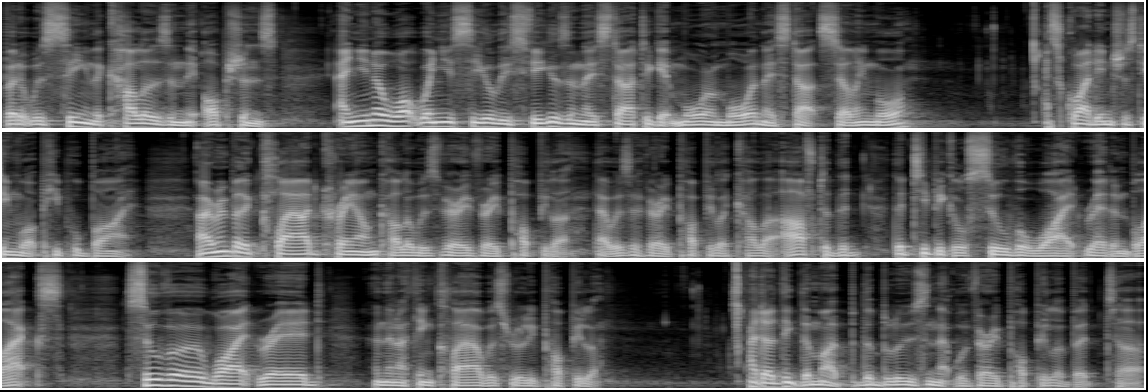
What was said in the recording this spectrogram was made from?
but it was seeing the colors and the options and you know what? When you see all these figures and they start to get more and more and they start selling more, it's quite interesting what people buy. I remember the cloud crayon color was very, very popular. That was a very popular color after the, the typical silver, white, red, and blacks. Silver, white, red, and then I think cloud was really popular. I don't think the the blues and that were very popular, but uh,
